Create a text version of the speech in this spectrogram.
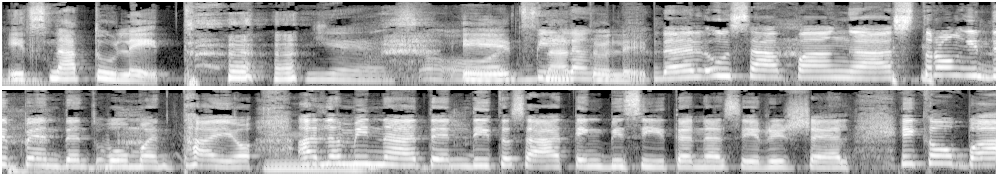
It's not too late. Yes, oo. It's Bilang, not too late. Dahil usapang ah, strong independent woman tayo, Mm. alamin natin dito sa ating bisita na si Richelle, ikaw ba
